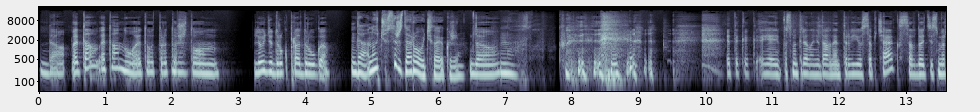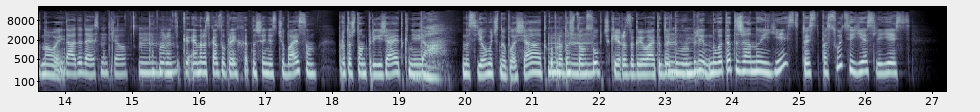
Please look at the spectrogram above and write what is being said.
Да, это, это оно. Это вот про то, да. что люди друг про друга. Да, ну чувствуешь здоровый человек уже. Да. Ну, слава богу. Это как я посмотрела недавно интервью Собчак с Авдотьей Смирновой. Да, да, да, я смотрела. Так, она рассказывала про их отношения с Чубайсом, про то, что он приезжает к ней. Да на съемочную площадку, mm-hmm. про то, что он супчики разогревает и так далее. Mm-hmm. Думаю, блин, ну вот это же оно и есть. То есть, по сути, если есть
